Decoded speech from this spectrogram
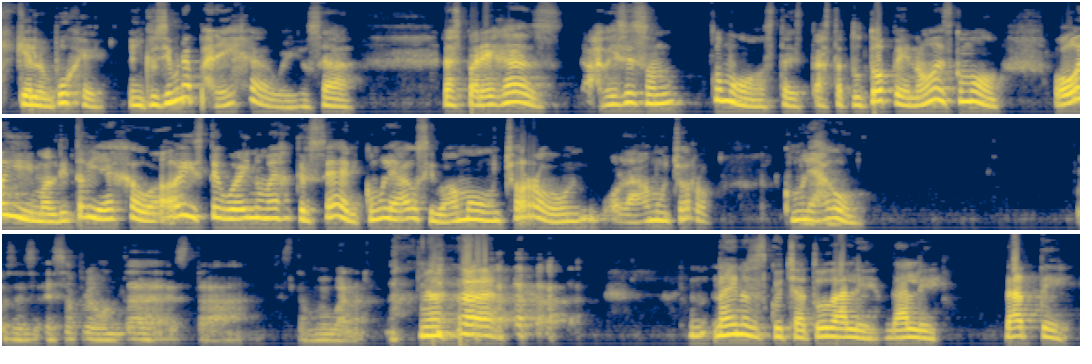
que, que lo empuje. Inclusive una pareja, güey. O sea, las parejas a veces son como hasta, hasta tu tope, ¿no? Es como, ¡ay, maldita vieja! O ¡ay, este güey no me deja crecer! ¿Y cómo le hago si lo amo un chorro o la amo un chorro? ¿Cómo le hago? Pues esa pregunta está, está muy buena. Nadie nos escucha, tú dale, dale, date.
